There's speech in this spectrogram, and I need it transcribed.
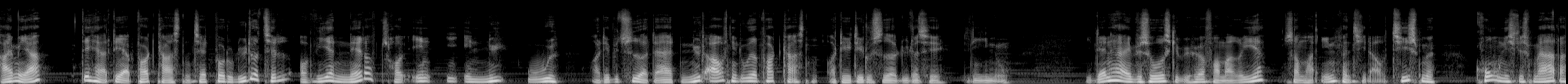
Hej med jer. Det her det er podcasten Tæt på, du lytter til, og vi er netop trådt ind i en ny uge. Og det betyder, at der er et nyt afsnit ud af podcasten, og det er det, du sidder og lytter til lige nu. I den her episode skal vi høre fra Maria, som har infantil autisme, kroniske smerter,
